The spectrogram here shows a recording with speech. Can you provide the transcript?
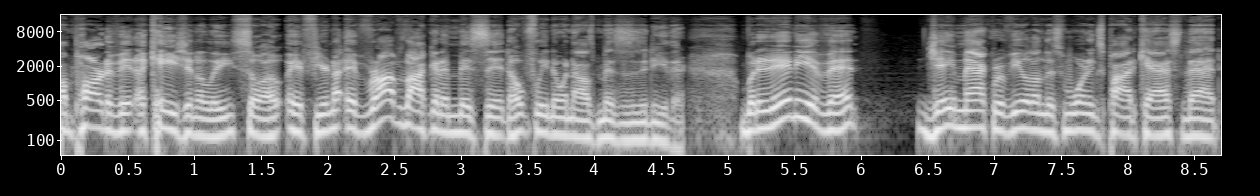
I'm part of it occasionally, so if you're not, if Rob's not going to miss it, hopefully no one else misses it either. But in any event, J Mac revealed on this morning's podcast that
